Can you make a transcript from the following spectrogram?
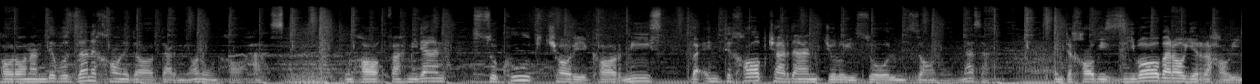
تا راننده و زن خاندار در میان اونها هست. اونها فهمیدند سکوت چاره کار نیست و انتخاب کردند جلوی ظلم زانو نزنند انتخابی زیبا برای رهایی.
